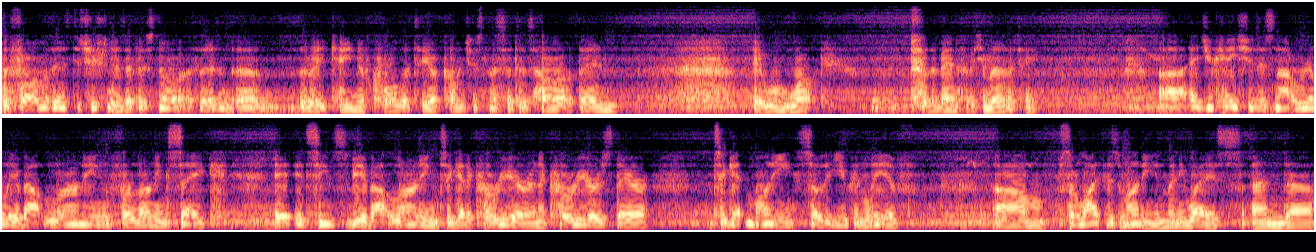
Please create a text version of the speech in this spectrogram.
the form of the institution is. If it's not, if there isn't um, the right kind of quality or consciousness at its heart, then it won't work for the benefit of humanity. uh, education is not really about learning for learning's sake. It, it seems to be about learning to get a career, and a career is there to get money so that you can live. Um, so life is money in many ways, and uh,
